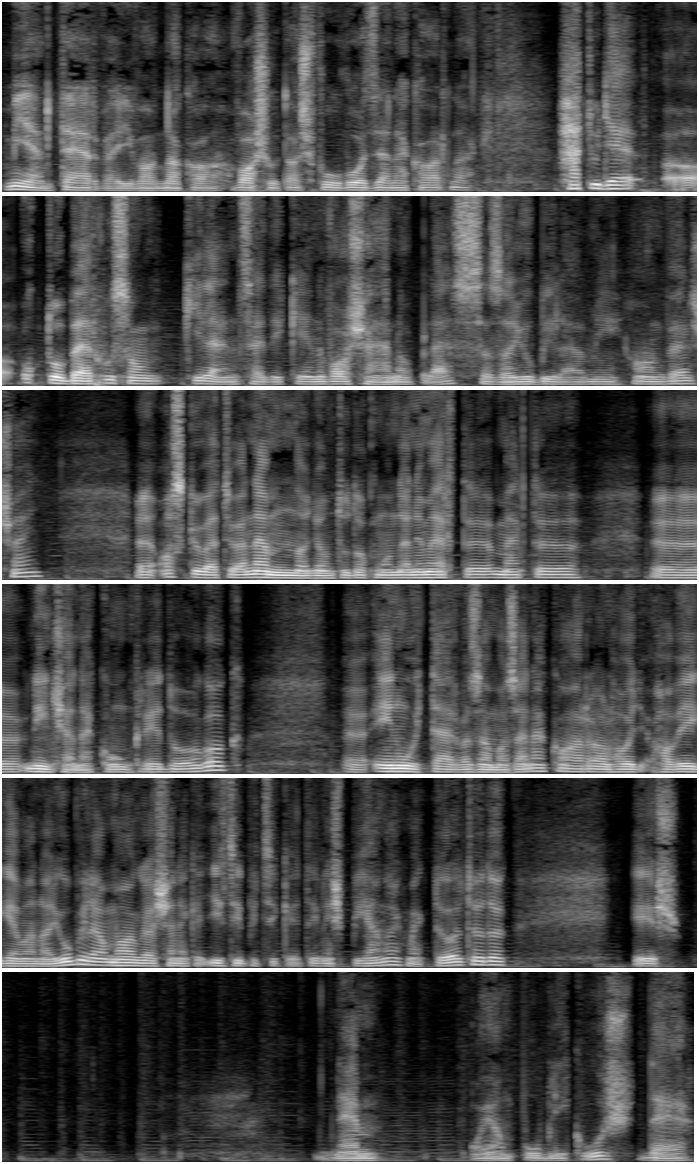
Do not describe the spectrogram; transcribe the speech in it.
milyen tervei vannak a vasutas fúvó zenekarnak? Hát ugye a, október 29-én vasárnap lesz ez a jubileumi hangverseny. Azt követően nem nagyon tudok mondani, mert, mert nincsenek konkrét dolgok. Én úgy tervezem a zenekarral, hogy ha vége van a jubileum hangversenynek, egy icipicikét én is pihenek, meg töltődök, és nem olyan publikus, de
